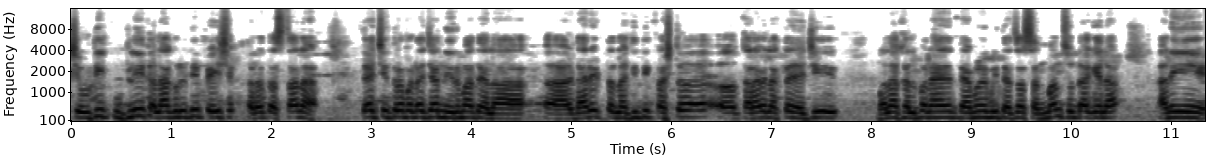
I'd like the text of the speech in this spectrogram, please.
शेवटी कुठलीही कलाकृती पेश करत असताना त्या चित्रपटाच्या निर्मात्याला डायरेक्टरला किती कष्ट करावे लागतात याची मला कल्पना आहे. त्यामुळे मी त्याचा सन्मान सुद्धा केला. आणि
